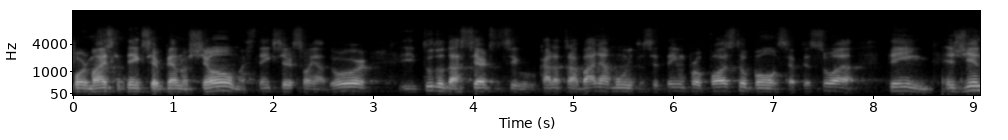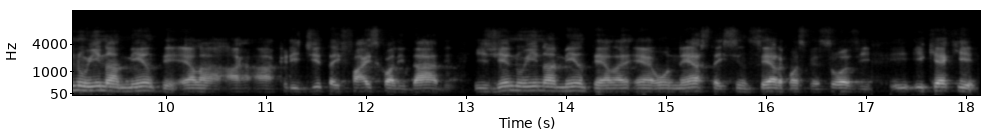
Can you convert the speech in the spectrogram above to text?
por mais que tenha que ser pé no chão, mas tem que ser sonhador e tudo dá certo se o cara trabalha muito, se tem um propósito bom, se a pessoa tem genuinamente ela acredita e faz qualidade e genuinamente ela é honesta e sincera com as pessoas e, e, e quer que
